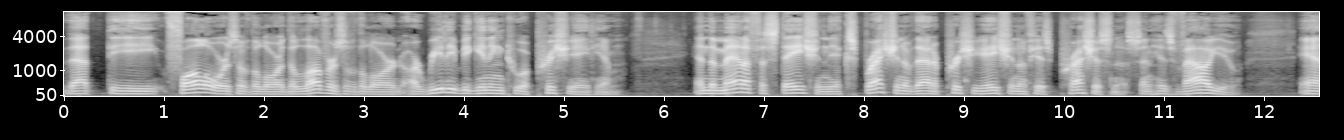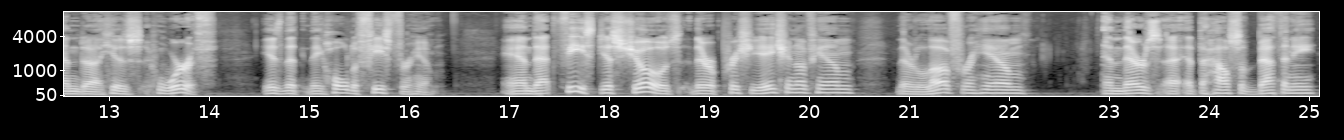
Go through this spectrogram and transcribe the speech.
that the followers of the Lord, the lovers of the Lord, are really beginning to appreciate Him. And the manifestation, the expression of that appreciation of His preciousness and His value and uh, His worth is that they hold a feast for Him. And that feast just shows their appreciation of Him, their love for Him. And there's uh, at the house of Bethany,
